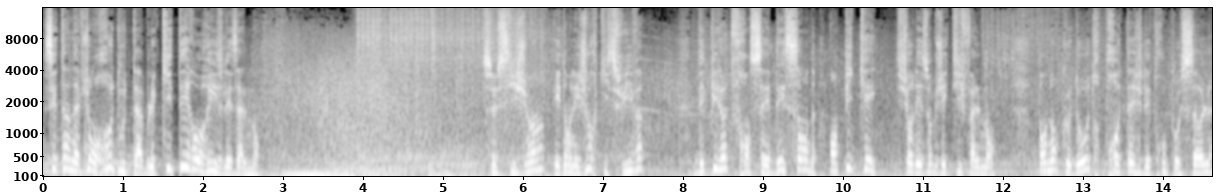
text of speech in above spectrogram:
c'est un avion redoutable qui terrorise les Allemands. Ce 6 juin et dans les jours qui suivent, des pilotes français descendent en piqué sur des objectifs allemands, pendant que d'autres protègent les troupes au sol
